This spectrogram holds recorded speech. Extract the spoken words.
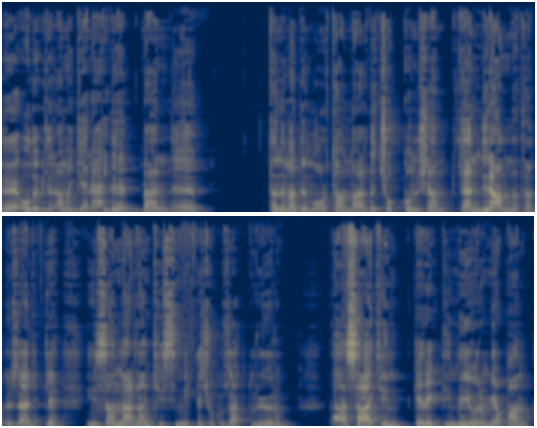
Ee, olabilir ama genelde ben e, tanımadığım ortamlarda çok konuşan, kendini anlatan özellikle insanlardan kesinlikle çok uzak duruyorum. Daha sakin, gerektiğinde yorum yapan,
